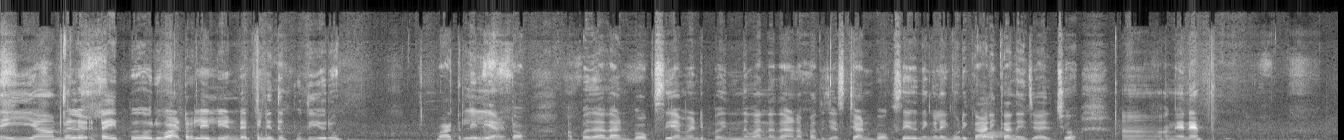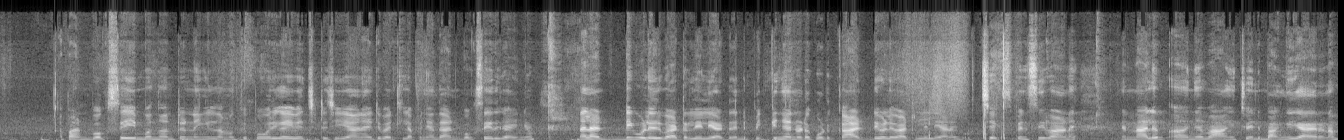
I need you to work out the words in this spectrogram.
നെയ്യാമ്പൽ ടൈപ്പ് ഒരു വാട്ടർ ലില്ലി ഉണ്ട്. പിന്നെ ഇത് പുതിയൊരു വാട്ടർ ലില്ലിയാണ് കേട്ടോ അപ്പോൾ അത് അൺബോക്സ് ചെയ്യാൻ വേണ്ടി ഇപ്പോൾ ഇന്ന് വന്നതാണ്. അപ്പോൾ അത് ജസ്റ്റ് അൺബോക്സ് ചെയ്ത് നിങ്ങളെയും കൂടി കാണിക്കാമെന്ന് വിചാരിച്ചു. അങ്ങനെ. അപ്പോൾ അൺബോക്സ് ചെയ്യുമ്പോൾ എന്ന് പറഞ്ഞിട്ടുണ്ടെങ്കിൽ നമുക്കിപ്പോൾ ഒരു കൈ വെച്ചിട്ട് ചെയ്യാനായിട്ട് പറ്റില്ല. അപ്പോൾ ഞാൻ അത് അൺബോക്സ് ചെയ്ത് കഴിഞ്ഞു. നല്ല അടിപൊളി ഒരു വാട്ടർ ലില്ലിയാണ് ഇതിന്റെ പിക്ക് ഞാനിവിടെ കൊടുക്കാം. അടിപൊളി വാട്ടർ ലില്ലിയാണ് കുറച്ച് എക്സ്പെൻസീവ് ആണ്. എന്നാലും ഞാൻ വാങ്ങിച്ചു. അതിന്റെ ഭംഗി കാരണം.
